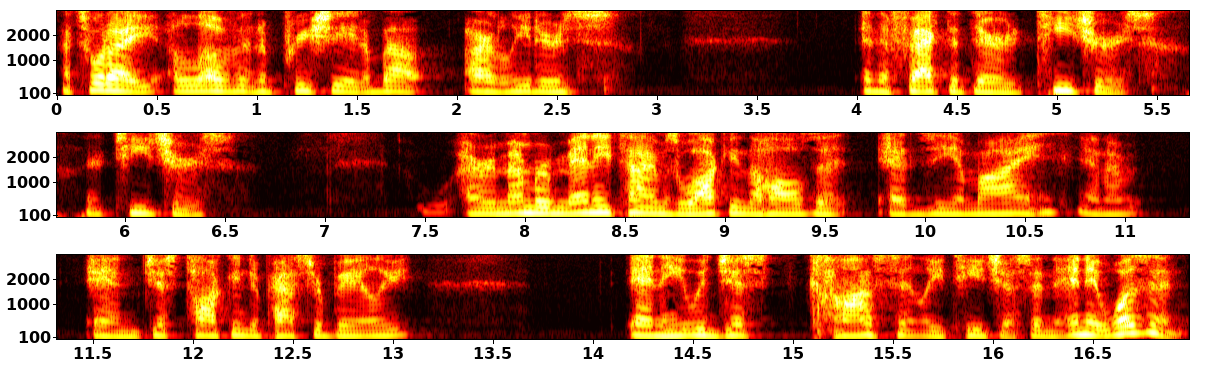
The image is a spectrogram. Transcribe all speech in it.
That's what I love and appreciate about our leaders and the fact that they're teachers. They're teachers. I remember many times walking the halls at, at ZMI and, and just talking to Pastor Bailey, and he would just constantly teach us. And, and it wasn't,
